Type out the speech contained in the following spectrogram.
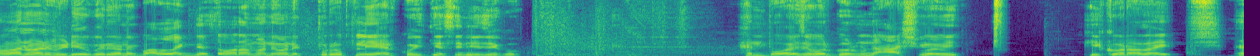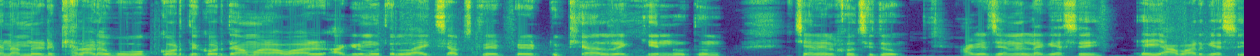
আমার মানে ভিডিও করে অনেক ভালো লাগতেছে, ওরা মানে অনেক প্রো প্লেয়ার কইতেছে নিজে নিজেকে হ্যাঁ বয়স ওভার করব না আসব আমি, কি করা যায়? আমরা একটু খেলাটা উপভোগ করতে করতে আমার আবার আগের মতো লাইক সাবস্ক্রাইব করে একটু খেয়াল রাখিয়ে নতুন চ্যানেল খুলছি তো। আগের চ্যানেলটা গেছে, এই আবার গেছে।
